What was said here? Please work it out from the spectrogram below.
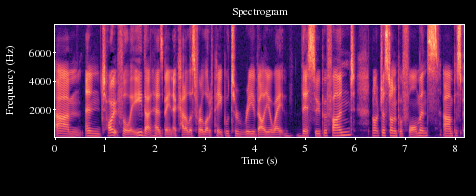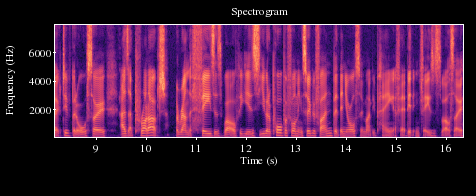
Um, and hopefully that has been a catalyst for a lot of people to reevaluate their super fund, not just on a performance um, perspective, but also as a product around the fees as well, because you've got a poor performing super fund, but then you also might be paying a fair bit in fees as well. So,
